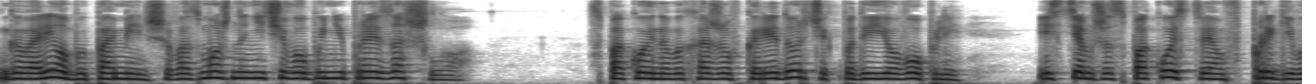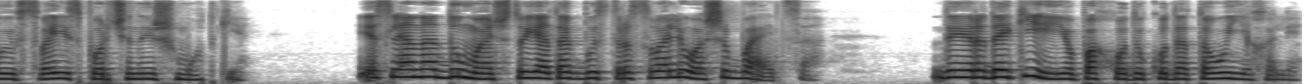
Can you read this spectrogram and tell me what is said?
Говорила бы поменьше, возможно, ничего бы не произошло. Спокойно выхожу в коридорчик под ее вопли и с тем же спокойствием впрыгиваю в свои испорченные шмотки. Если она думает, что я так быстро свалю, ошибается. Да и родаки ее, походу, куда-то уехали.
